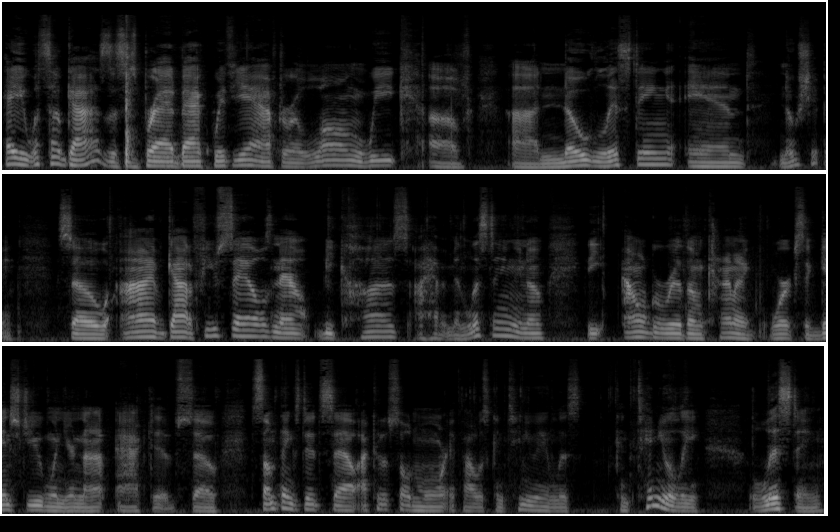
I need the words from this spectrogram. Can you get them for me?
Hey, what's up, guys? This is Brad back with you after a long week of uh, no listing and no shipping. So I've got a few sales now because I haven't been listing. You know, the algorithm kind of works against you when you're not active. So some things did sell. I could have sold more if I was continually list continually listing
